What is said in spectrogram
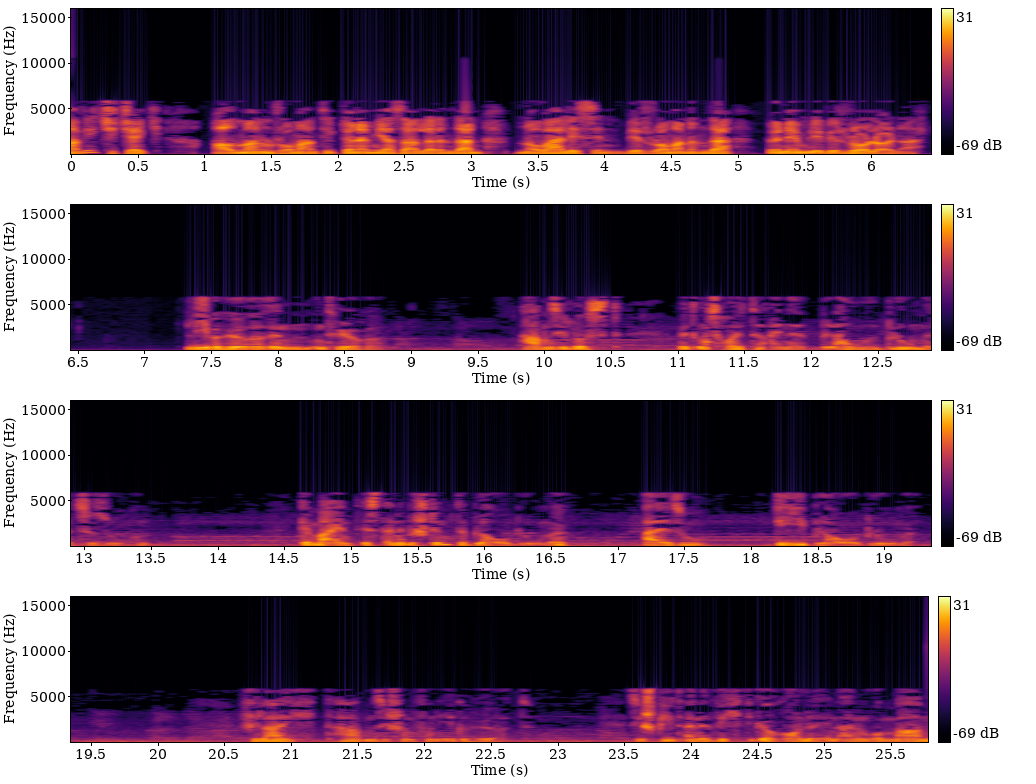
Mavi Çiçek, Alman romantik dönem yazarlarından Novales'in bir romanında önemli bir rol oynar. Liebe Hörerinnen und Hörer, haben Sie Lust, mit uns heute eine blaue Blume zu suchen? Gemeint ist eine bestimmte blaue Blume, also die blaue Blume. Vielleicht haben Sie schon von ihr gehört. Sie spielt eine wichtige Rolle in einem Roman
